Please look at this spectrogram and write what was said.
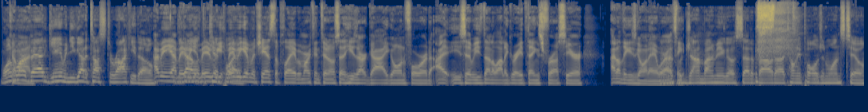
One more on. bad game and you got to toss to Rocky though. I mean, yeah, You maybe the maybe maybe give him a chance to play. But Mark Dantonio said he's our guy going forward. I he said he's done a lot of great things for us here. I don't think he's going anywhere. I That's think what John Bonamego said about uh, Tony Poljan once too.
